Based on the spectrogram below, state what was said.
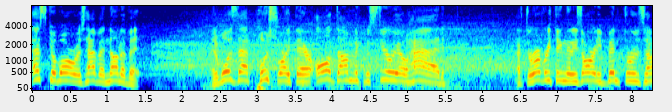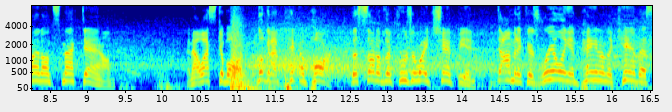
Escobar was having none of it. And was that push right there all Dominic Mysterio had after everything that he's already been through tonight on SmackDown. And now Escobar looking to pick apart the son of the Cruiserweight Champion. Dominic is reeling in pain on the canvas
